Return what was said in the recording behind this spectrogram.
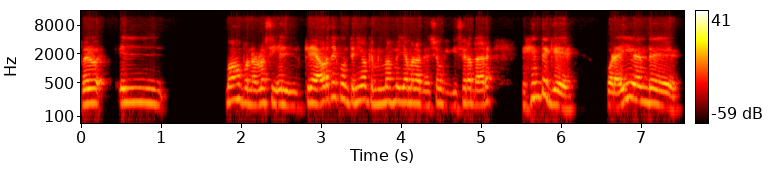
pero el, vamos a ponerlo así, el creador de contenido que a mí más me llama la atención, que quisiera traer, es gente que por ahí vende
